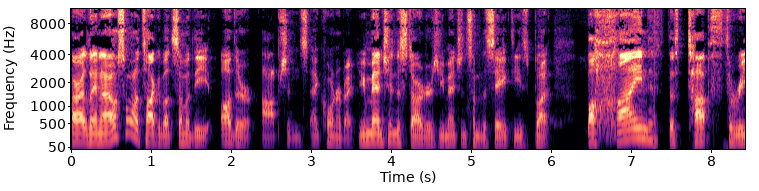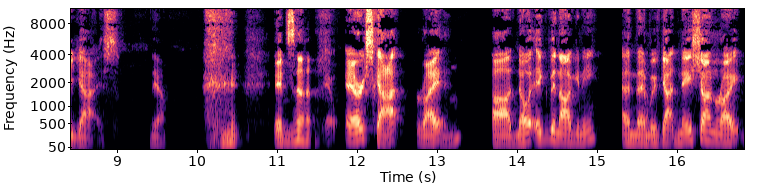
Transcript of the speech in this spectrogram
All right, Lynn. I also want to talk about some of the other options at cornerback. You mentioned the starters, you mentioned some of the safeties, but behind the top three guys. Yeah. it's Eric Scott, right? Mm-hmm. Uh, Noah Igbinoghene, and then we've got Nahshon Wright,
